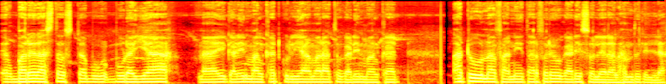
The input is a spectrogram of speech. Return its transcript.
একবারে রাস্তা বু- বুড়াইয়া নাই গাড়ির মালকাট কুলিয়া আমার তো গাড়ির মালকাট। আটু না ফানি তারপরেও গাড়ি চলে, আলহামদুলিল্লাহ।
